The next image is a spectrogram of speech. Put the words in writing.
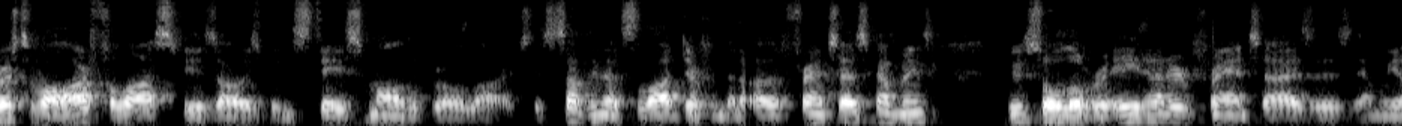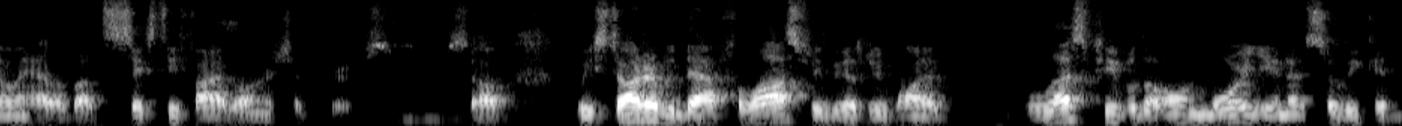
first of all, our philosophy has always been stay small to grow large. It's something that's a lot different than other franchise companies. We've sold over 800 franchises and we only have about 65 ownership groups. So we started with that philosophy because we wanted less people to own more units so we could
